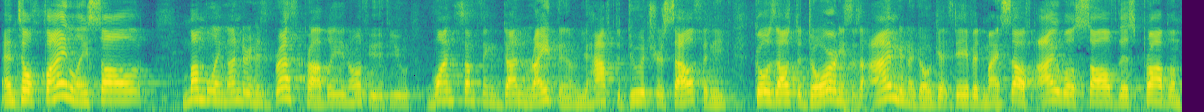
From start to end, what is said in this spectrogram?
Until finally, Saul mumbling under his breath, probably. You know, if you, if you want something done right, then you have to do it yourself. And he goes out the door and he says, I'm going to go get David myself. I will solve this problem.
